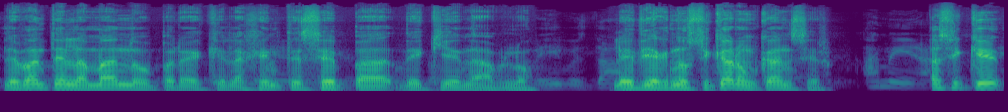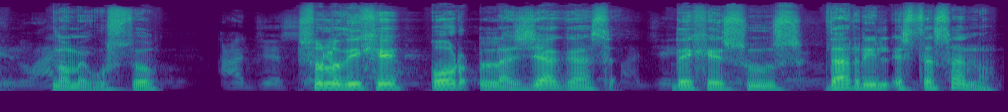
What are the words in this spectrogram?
Levanten la mano para que la gente sepa de quién hablo. Le diagnosticaron cáncer. Así que no me gustó. Solo dije, por las llagas de Jesús, Darryl está sano.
